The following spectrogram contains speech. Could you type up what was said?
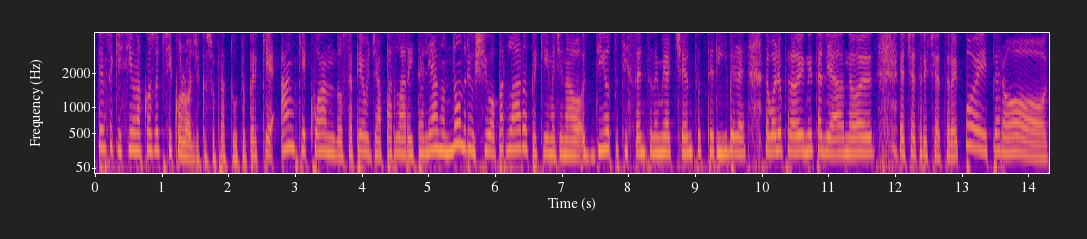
penso che sia una cosa psicologica soprattutto, perché anche quando sapevo già parlare italiano non riuscivo a parlare perché immaginavo, oddio, tutti sentono il mio accento terribile, non voglio parlare in italiano, eccetera, eccetera. E poi però eh,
